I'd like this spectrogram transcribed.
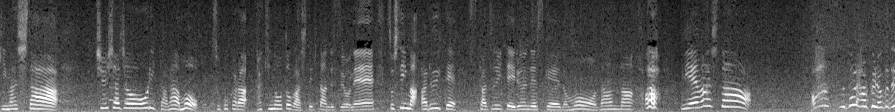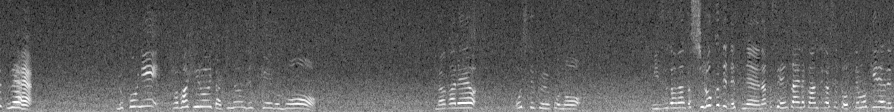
着きました。駐車場を降りたらもうそこから滝の音がしてきたんですよね。そして今歩いて近づいているんですけれどもだんだんあ見えました。あすごい迫力ですね。横に幅広い滝なんですけれども流れ落ちてくるこの水がなんか白くてですねなんか繊細な感じがしてとっても綺麗です。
